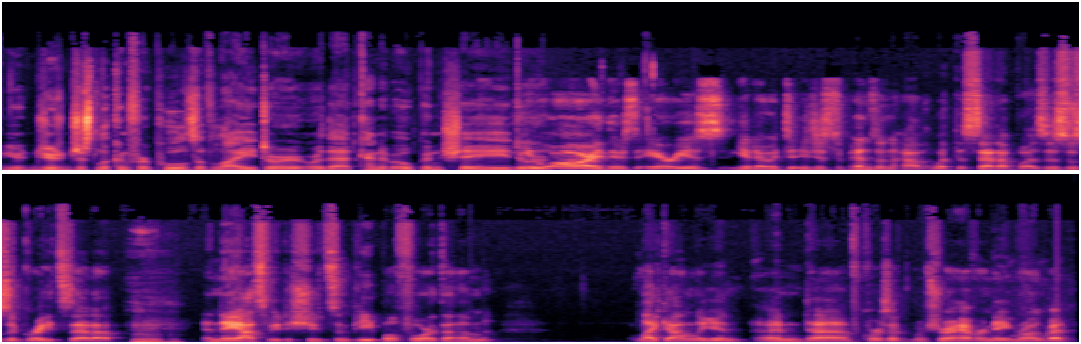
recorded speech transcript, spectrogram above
you're, you're just looking for pools of light or or that kind of open shade or... you are. There's areas you know it, it just depends on how what the setup was. This was a great setup. Mm-hmm. and they asked me to shoot some people for them like Amelie and and uh, of course I'm sure I have her name wrong but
